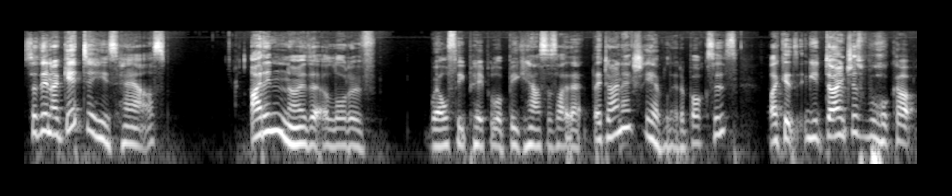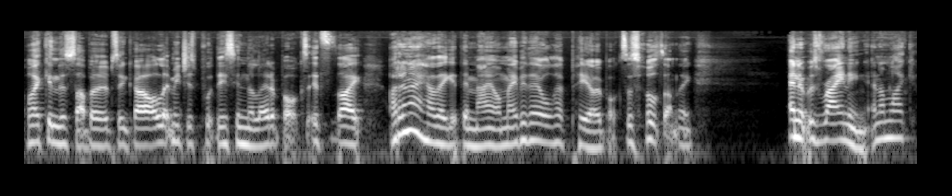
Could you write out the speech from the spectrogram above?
So then I get to his house. I didn't know that a lot of wealthy people or big houses like that, they don't actually have letterboxes. Like it's you don't just walk up like in the suburbs and go, oh, let me just put this in the letterbox. It's like I don't know how they get their mail. Maybe they all have PO boxes or something. And it was raining, and I'm like,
